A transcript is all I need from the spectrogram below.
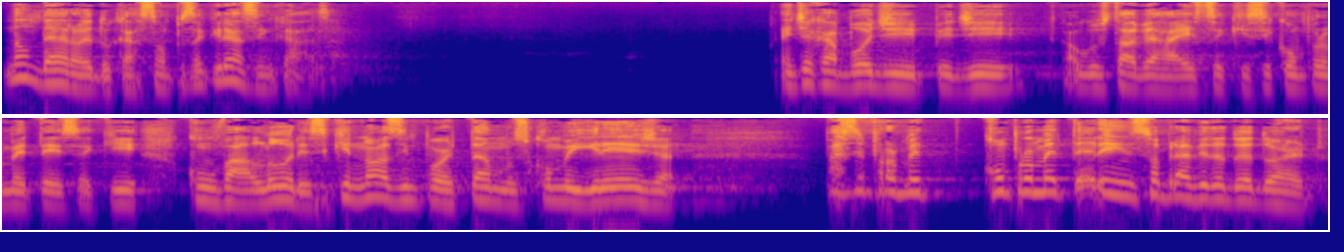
não deram educação para essa criança em casa. A gente acabou de pedir ao Gustavo e a Raíssa que se comprometesse aqui com valores que nós importamos como igreja para se comprometerem sobre a vida do Eduardo.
